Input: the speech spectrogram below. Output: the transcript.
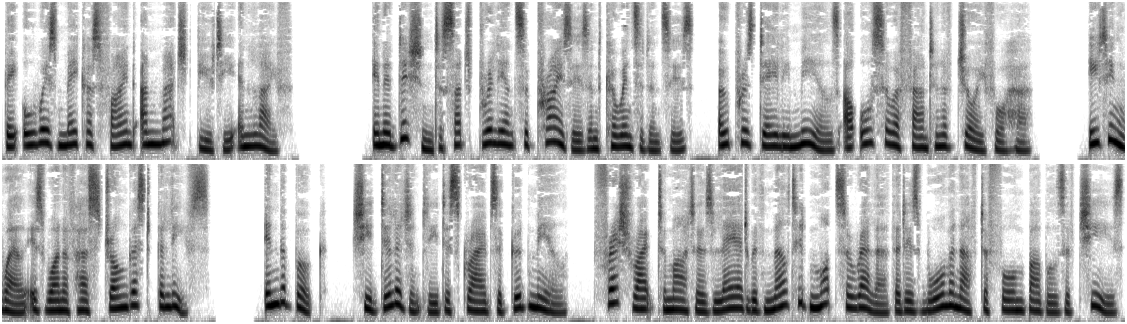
they always make us find unmatched beauty in life. In addition to such brilliant surprises and coincidences, Oprah's daily meals are also a fountain of joy for her. Eating well is one of her strongest beliefs. In the book, she diligently describes a good meal fresh ripe tomatoes layered with melted mozzarella that is warm enough to form bubbles of cheese,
